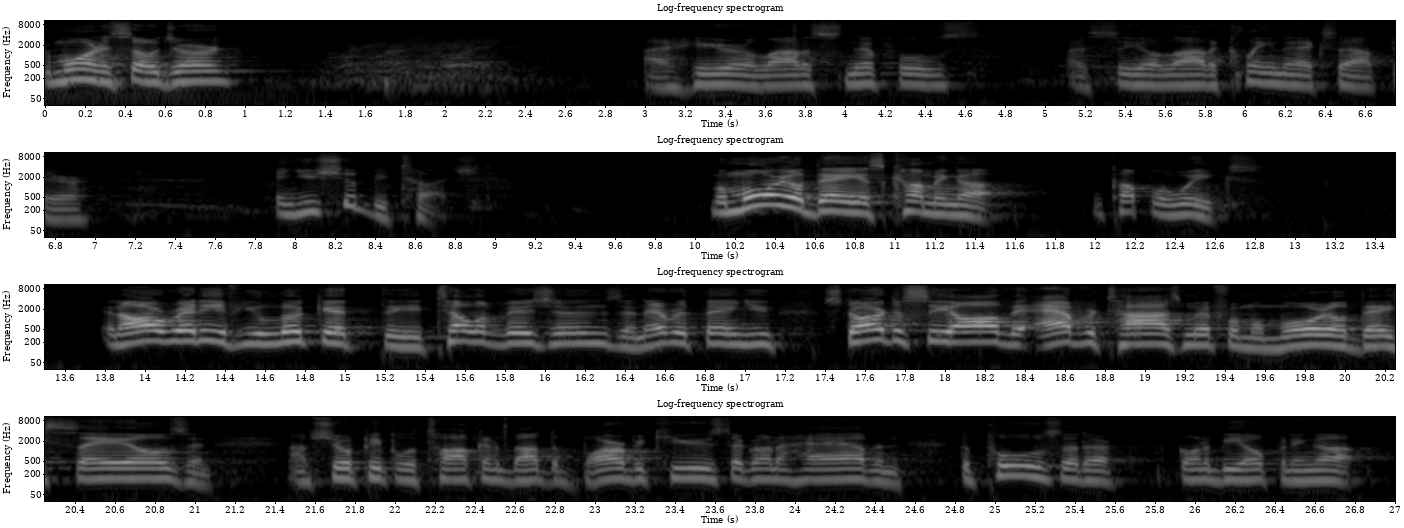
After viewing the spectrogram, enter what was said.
Good morning, Sojourn. I hear a lot of sniffles. I see a lot of Kleenex out there. And you should be touched. Memorial Day is coming up in a couple of weeks. And already, if you look at the televisions and everything, you start to see all the advertisement for Memorial Day sales. And I'm sure people are talking about the barbecues they're going to have and the pools that are going to be opening up.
